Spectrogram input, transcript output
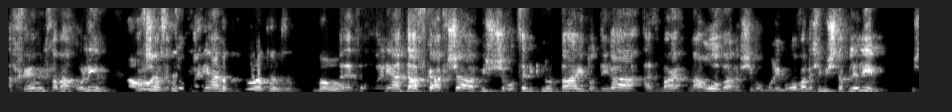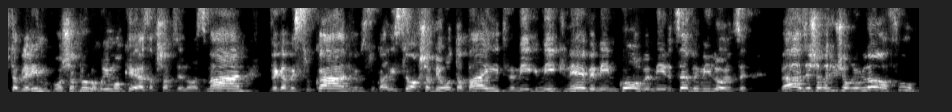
אחרי מלחמה עולים. ברור, על זה, ברור. אז לצורך העניין, דווקא עכשיו מישהו שרוצה לקנות בית או דירה, אז מה, מה רוב האנשים אומרים? רוב האנשים משתבללים. משתבללים כמו שבלול, אומרים אוקיי אז עכשיו זה לא הזמן, וגם מסוכן, ומסוכן לנסוע עכשיו לראות את הבית, ומי יקנה, ומי ימכור, ומי ירצה, ומי לא ירצה. ואז יש אנשים שאומרים לא, הפוך,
